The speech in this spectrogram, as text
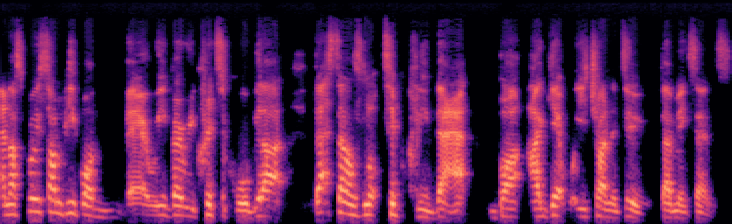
and I suppose some people are very, very critical, be like, that sounds not typically that, but I get what you're trying to do. That makes sense.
